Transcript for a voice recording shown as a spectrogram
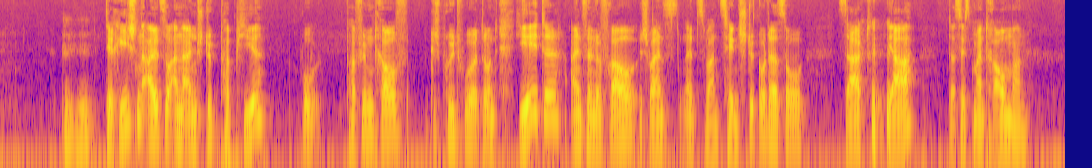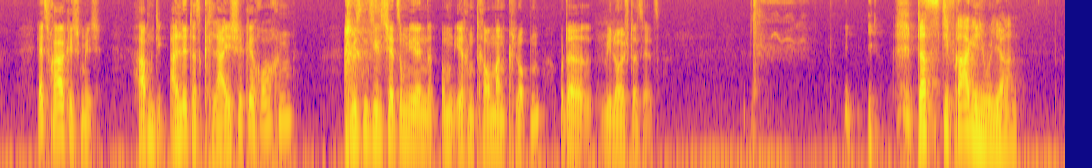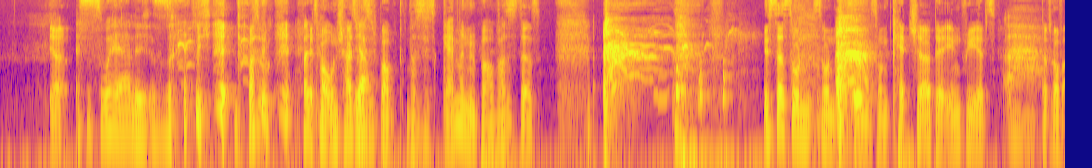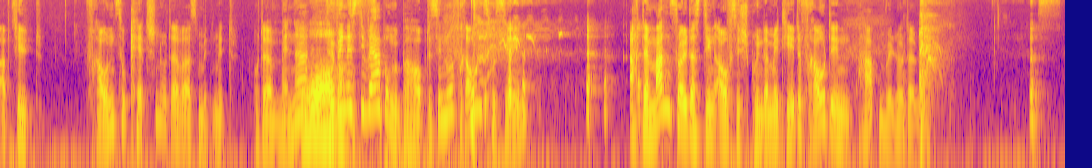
Die riechen also an einem Stück Papier, wo Parfüm drauf gesprüht wurde und jede einzelne Frau, ich weiß nicht, es waren zehn Stück oder so, sagt, ja, das ist mein Traummann. Jetzt frage ich mich, haben die alle das gleiche gerochen? Müssen sie sich jetzt um ihren, um ihren Traummann kloppen? Oder wie läuft das jetzt? Das ist die Frage, Julian. Ja, Es ist so herrlich. Es ist so herrlich. Was, jetzt mal unscheiß, Ja. was ist überhaupt, was ist Gammon überhaupt? Was ist das? ist das so ein, so, ein, so, ein, so ein Catcher, der irgendwie jetzt darauf abzielt, Frauen zu catchen oder was? Mit, mit oder Männer? Wow. Für wen ist die Werbung überhaupt? Es sind nur Frauen zu sehen. Ach, der Mann soll das Ding auf sich sprühen, damit jede Frau den haben will, oder wie? Das,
